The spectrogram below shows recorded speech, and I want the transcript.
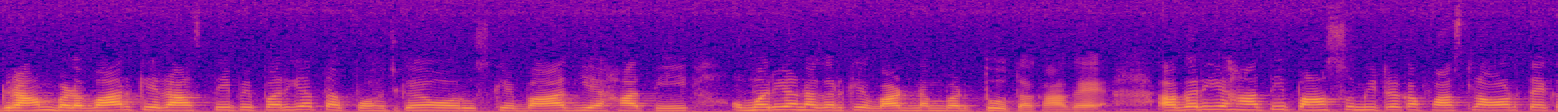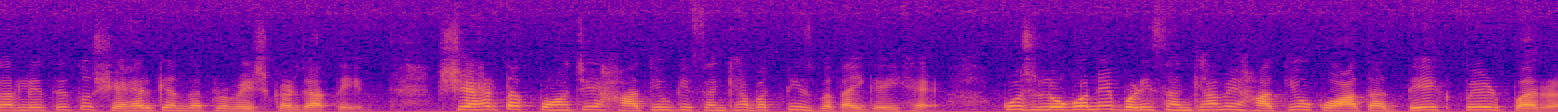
ग्राम बड़वार के रास्ते पिपरिया तक पहुँच गए और उसके बाद ये हाथी उमरिया नगर के वार्ड नंबर दो तक आ गए। अगर ये हाथी 500 मीटर का फासला और तय कर लेते तो शहर के अंदर प्रवेश कर जाते। शहर तक पहुँचे हाथियों की संख्या बत्तीस बताई गई है। कुछ लोगों ने बड़ी संख्या में हाथियों को आता देख पेड़ पर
